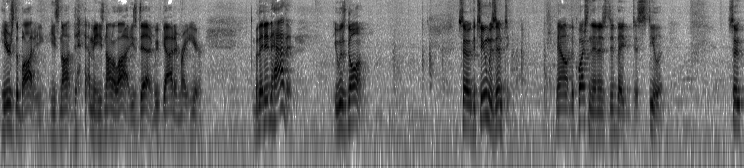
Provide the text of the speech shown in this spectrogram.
here's the body. He's not dead. I mean, he's not alive. He's dead. We've got him right here. But they didn't have it. It was gone. So the tomb was empty. Now, the question then is did they just steal it? So,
